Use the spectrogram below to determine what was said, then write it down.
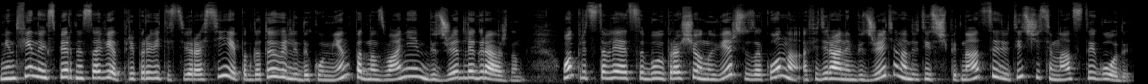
Минфин и экспертный совет при правительстве России подготовили документ под названием «Бюджет для граждан». Он представляет собой упрощенную версию закона о федеральном бюджете на 2015-2017 годы.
